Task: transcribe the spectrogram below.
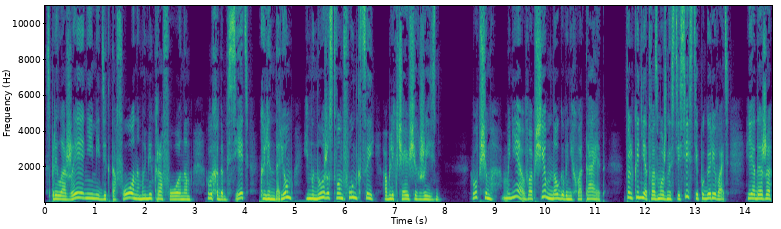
с приложениями, диктофоном и микрофоном, выходом в сеть, календарем и множеством функций, облегчающих жизнь. В общем, мне вообще многого не хватает. Только нет возможности сесть и погоревать. Я даже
